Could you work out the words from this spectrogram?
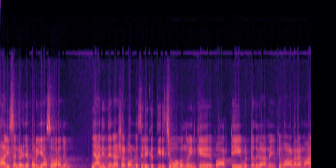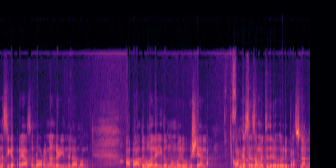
നാല് ദിവസം കഴിഞ്ഞപ്പോൾ റിയാസ് പറഞ്ഞു ഞാൻ ഇന്ത്യൻ നാഷണൽ കോൺഗ്രസ്സിലേക്ക് തിരിച്ചു പോകുന്നു. എനിക്ക് പാർട്ടി വിട്ടത് കാരണം എനിക്ക് വളരെ മാനസിക പ്രയാസമുണ്ട്. ഉറങ്ങാൻ കഴിയുന്നില്ല എന്ന് പറഞ്ഞു. അപ്പോൾ അതുപോലെ ഇതൊന്നും ഒരു വിഷയമല്ല. കോൺഗ്രസിനെ സംബന്ധിച്ചത് ഒരു പ്രശ്നമല്ല.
